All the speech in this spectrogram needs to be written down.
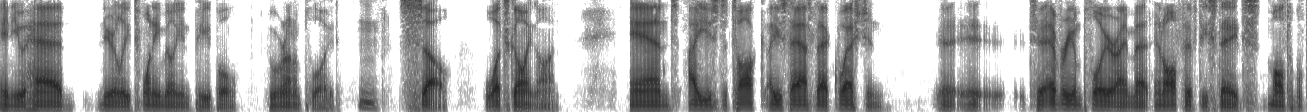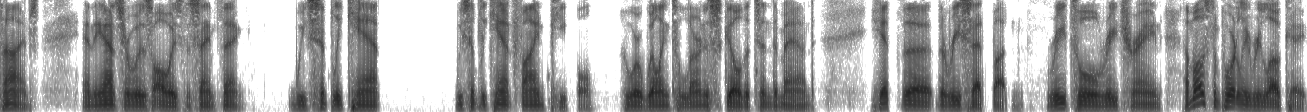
and you had nearly 20 million people who were unemployed. Hmm. So, what's going on? And I used to talk. I used to ask that question to every employer I met in all 50 states multiple times. And the answer was always the same thing. We simply can't, we simply can't find people who are willing to learn a skill that's in demand, hit the, the reset button, retool, retrain, and most importantly, relocate.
